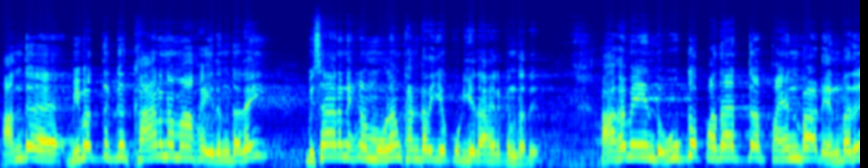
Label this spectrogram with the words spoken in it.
அந்த விபத்துக்கு காரணமாக இருந்ததை விசாரணைகள் மூலம் கண்டறியக்கூடியதாக இருக்கின்றது. ஆகவே இந்த ஊக்க பதார்த்த பயன்பாடு என்பது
